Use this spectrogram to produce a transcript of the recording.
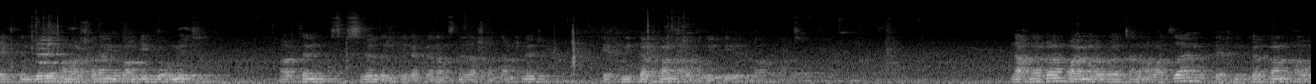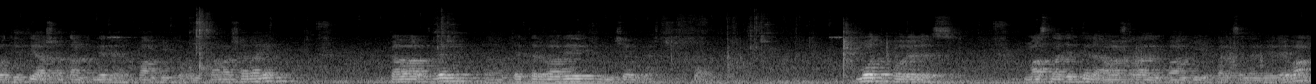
դեկտեմբերին համաշխարհային բանկի կողմից արդեն սկսվել են իրականացնել աշխատանքներ տեխնիկական աուդիտի հետ կապված։ Նախնական պայմանավորվածության համաձայն տեխնիկական աուդիտի աշխատանքները բանկի կողմից համաշխարհային կավարտվեն փետրվարի մինչև վերջ։ Մոտ օրերս մասնագետները համաշխարհային բանկի կայցել են Երևան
